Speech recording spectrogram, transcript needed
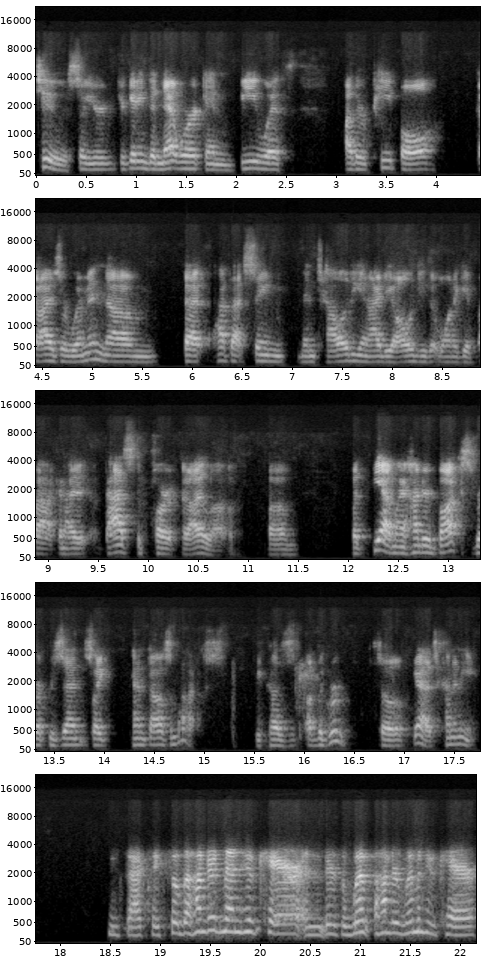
too. So you're you're getting to network and be with other people, guys or women, um, that have that same mentality and ideology that want to give back. And I that's the part that I love. Um, but yeah, my hundred bucks represents like ten thousand bucks because of the group. So yeah, it's kind of neat. Exactly. So the hundred men who care, and there's a hundred women who care,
